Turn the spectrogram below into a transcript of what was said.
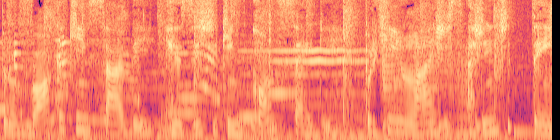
Provoca quem sabe, resiste quem consegue. Porque em Lages a gente tem.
